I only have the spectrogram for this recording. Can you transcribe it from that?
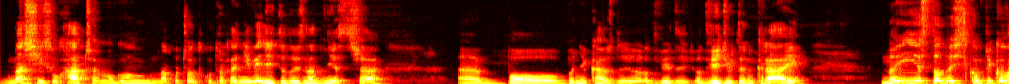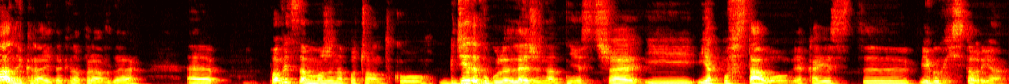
nasi słuchacze mogą na początku trochę nie wiedzieć, co to jest Naddniestrze, e, bo, bo nie każdy odwiedzi, odwiedził ten kraj. No i jest to dość skomplikowany kraj tak naprawdę. E, powiedz nam może na początku, gdzie w ogóle leży Naddniestrze i jak powstało, jaka jest y, jego historia?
